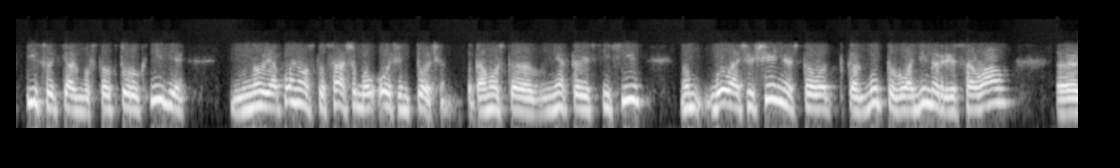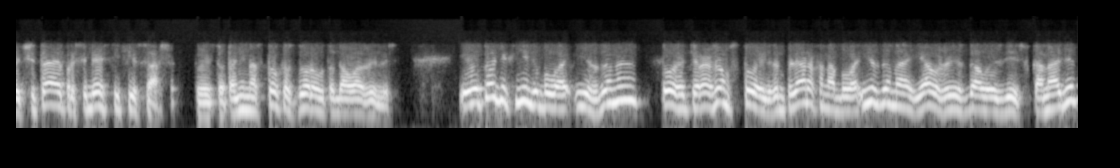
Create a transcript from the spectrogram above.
вписывать как бы в структуру книги, ну, я понял, что Саша был очень точен. Потому что некоторые стихи, ну, было ощущение, что вот как будто Владимир рисовал Э, читая про себя стихи Саши. То есть вот они настолько здорово туда ложились. И в итоге книга была издана, тоже тиражом 100 экземпляров она была издана, я уже издал ее здесь, в Канаде.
